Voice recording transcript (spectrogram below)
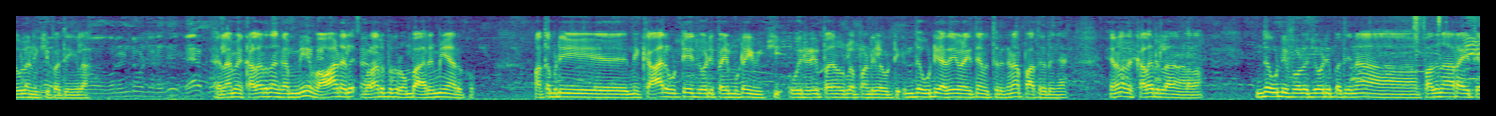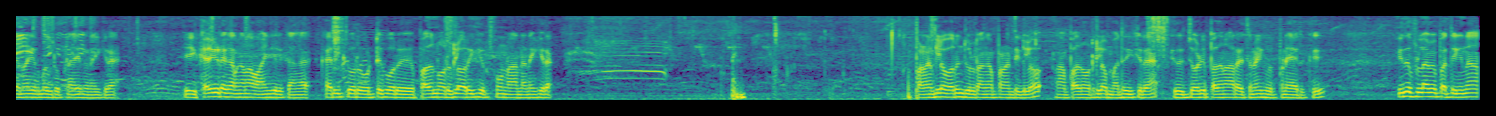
இவ்வளோ நிற்கி பார்த்தீங்களா எல்லாமே கலர் தான் கம்மி. வாடல் வளர்ப்புக்கு ரொம்ப அருமையாக இருக்கும். மற்றபடி இன்னைக்கு ஆறு குட்டியே ஜோடி பை முட்டை விற்கி உயிரடி பதினோரு கிலோ பண்டிகை ஊட்டி இந்த ஊட்டி அதே விலைக்கு தான் விற்றுருக்குன்னா பார்த்துக்கிடுங்க ஏன்னா அது கலர் இல்லாதனால தான் இந்த ஊட்டி ஃபோல ஜோடி பார்த்தீங்கன்னா பதினாறாயிரத்தி ஐநூறு இருபது ரூபாய் நினைக்கிறேன். இது கறிக்கடைக்காரங்கலாம் வாங்கியிருக்காங்க. கறிக்கு ஒரு ஒட்டுக்கு ஒரு பதினோரு கிலோ வரைக்கும் இருக்கும்னு நான் நினைக்கிறேன். பன்னெண்டு கிலோ வரும்னு சொல்கிறாங்க பன்னெண்டு கிலோ. நான் பதினோரு கிலோ மதிக்கிறேன். இது ஜோடி பதினாறாயிரத்தி ரூபாய்க்கு விற்பனையாக இருக்குது இது ஃபுல்லாமே பார்த்தீங்கன்னா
